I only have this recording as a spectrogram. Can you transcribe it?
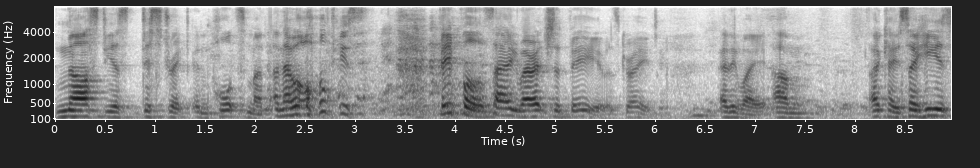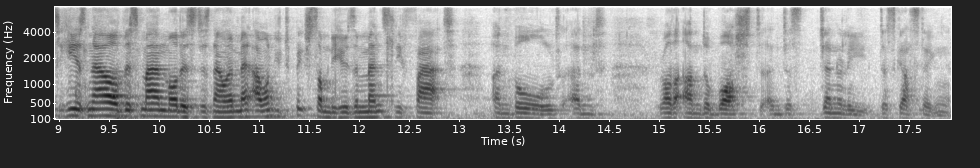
nastiest district in Portsmouth, and there were all these people saying where it should be. It was great. Anyway, um, okay, so he is, he is now, this man modest is now, I want you to picture somebody who's immensely fat and bald and rather underwashed and just generally disgusting.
